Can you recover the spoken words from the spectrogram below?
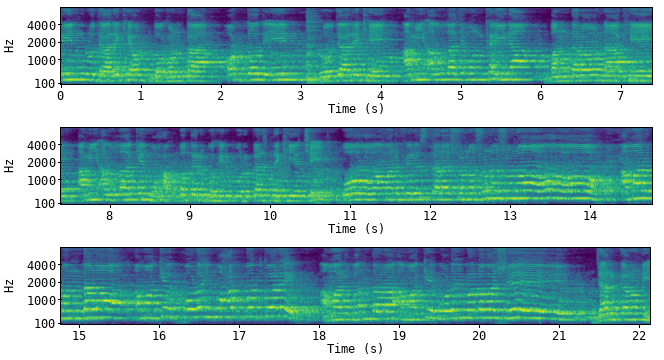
দিন রোজা রেখে অর্ধ ঘণ্টা অর্ধ দিন রোজা রেখে আমি আল্লাহ যেমন খাই না, বান্দারাও না খেয়ে আমি আল্লাহকে মোহাব্বতের বহির প্রকাশ দেখিয়েছে। ও আমার ফেরেস্তারা শোনো শোনো শোনো, আমার বান্দারা আমাকে বড়ই মোহাব্বত করে, আমার বান্দারা আমাকে বড়ই যার কারণে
